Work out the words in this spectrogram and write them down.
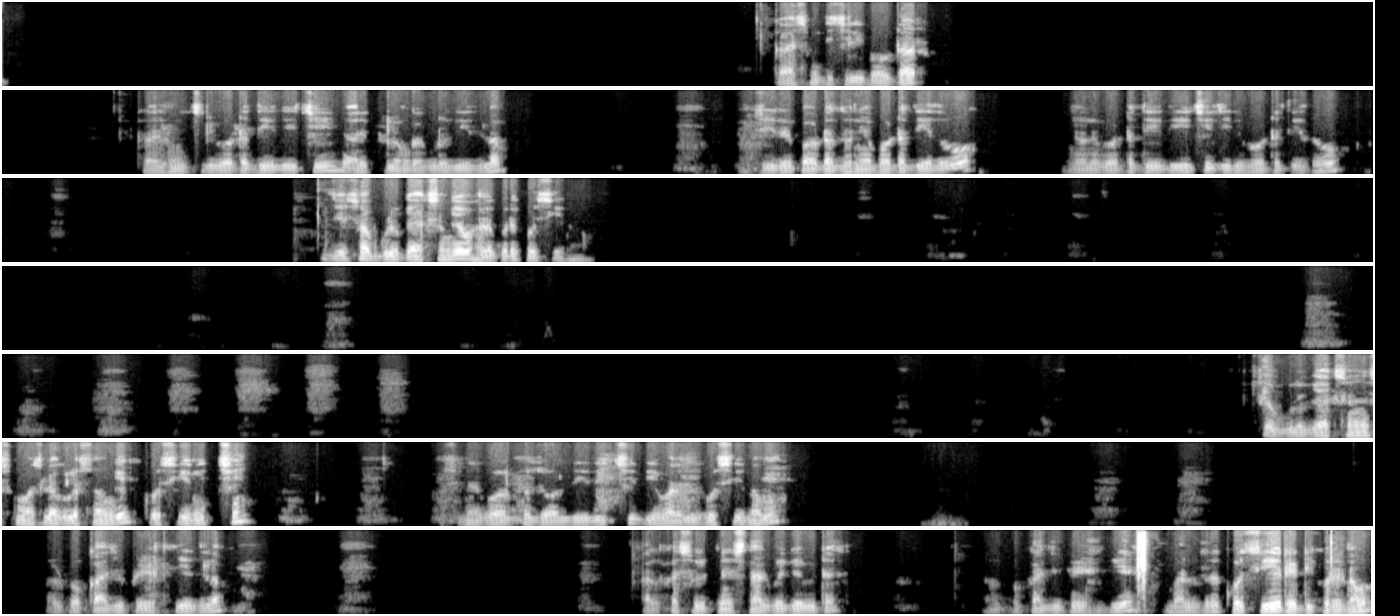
Kashmiri chilli powder. Kashmiri chilli powder দিয়ে দিয়েছি আর একটু লঙ্কা গুঁড়ো দিয়ে দিলাম। জিরে পাউডার, ধনিয়া পাউডার দিয়ে দেবো। ধনে পাউডার দিয়ে দিয়েছি, জিরে পাউডার দিয়ে দেবো। দিয়ে সবগুলোকে একসঙ্গে ভালো করে কষিয়ে নেব। সবগুলোকে একসঙ্গে মশলাগুলোর সঙ্গে কষিয়ে নিচ্ছি। কষিয়ে অল্প জল দিয়ে দিচ্ছি, দিয়ে ভালো দিয়ে কষিয়ে নেব। অল্প কাজু পেস্ট দিয়ে দিলাম। হালকা সুইটনেস থাকবে গ্রেভিটা অল্প কাজু পেস্ট দিয়ে ভালো করে কষিয়ে রেডি করে নেব।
